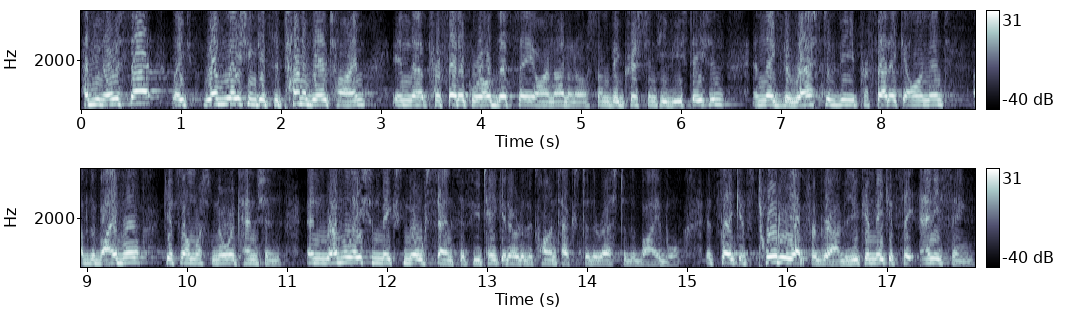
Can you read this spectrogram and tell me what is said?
Have you noticed that? Like, Revelation gets a ton of airtime in the prophetic world, let's say on, I don't know, some big Christian TV station, and like the rest of the prophetic element of the Bible gets almost no attention. And Revelation makes no sense if you take it out of the context of the rest of the Bible. It's like it's totally up for grabs. You can make it say anything.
